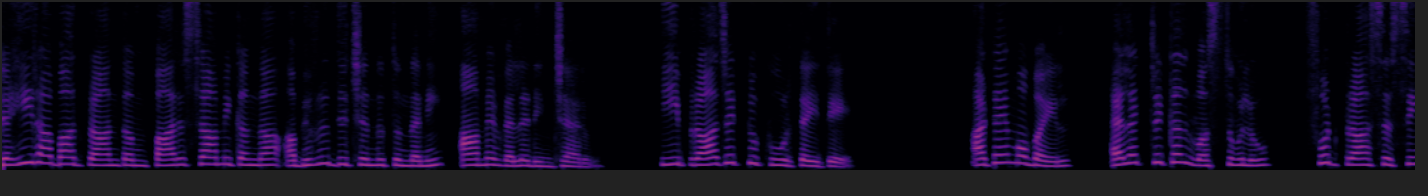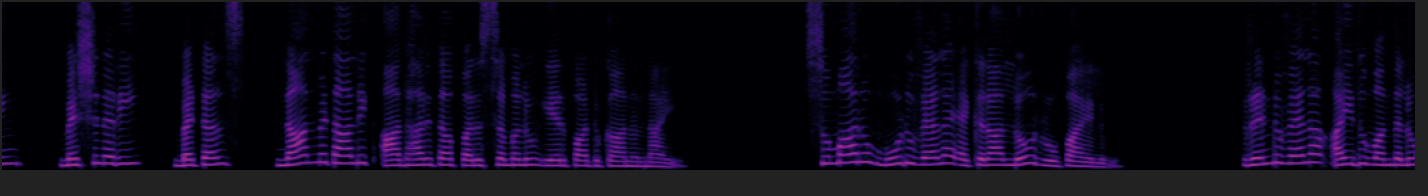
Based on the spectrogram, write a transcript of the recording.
జహీరాబాద్ ప్రాంతం పారిశ్రామికంగా అభివృద్ధి చెందుతుందని ఆమె వెల్లడించారు. ఈ ప్రాజెక్టు పూర్తయితే అటైమొబైల్ ఎలక్ట్రికల్ వస్తువులు food processing machinery metals non metallic ఆధారిత పరిశ్రమలు ఏర్పాటు కానున్నాయి. సుమారు మూడు వేల ఎకరాల్లో రూపాయలు. రెండు వేల ఐదు వందలు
